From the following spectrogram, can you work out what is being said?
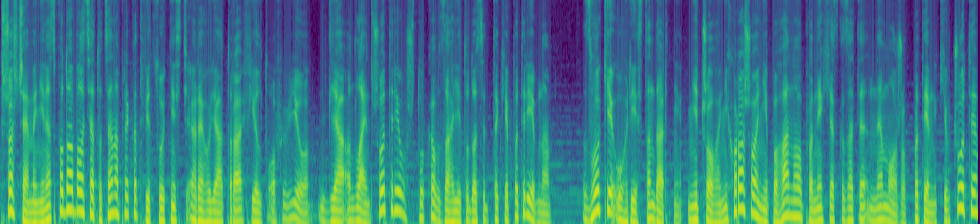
Що ще мені не сподобалося, то це, наприклад, відсутність регулятора Field of View. Для онлайн-шутерів штука взагалі-то досить таки потрібна. Звуки у грі стандартні. Нічого ні хорошого, ні поганого про них я сказати не можу. Противників чути,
